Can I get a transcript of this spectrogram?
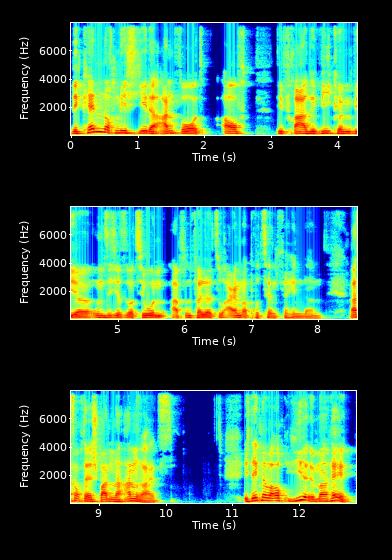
wir kennen noch nicht jede Antwort auf die Frage, wie können wir unsichere Situationen, Abstunfälle zu 100% verhindern. Das ist auch der spannende Anreiz. Ich denke mir aber auch hier immer, hey,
